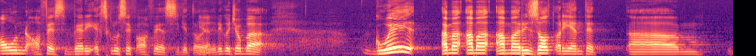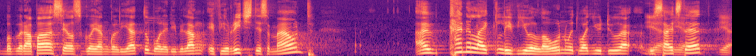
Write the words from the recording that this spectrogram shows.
own office, very exclusive office gitu. Yeah. Jadi gue coba gue ama ama ama result oriented. Um, beberapa sales gue yang gue lihat tuh boleh dibilang if you reach this amount, I kind of like leave you alone with what you do uh, Yeah, besides yeah, that. yeah.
